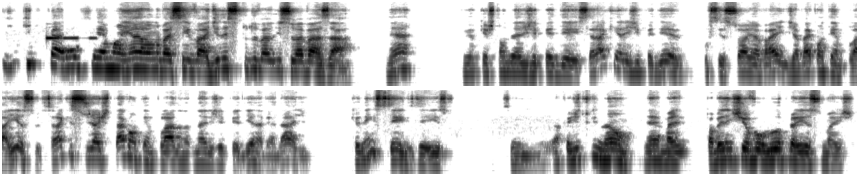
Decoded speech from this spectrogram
em que garante se amanhã ela não vai ser invadida se tudo vai, isso vai vazar, né? E a questão da LGPD, será que a LGPD por si só já vai, já vai contemplar isso? Será que isso já está contemplado na, na LGPD, na verdade? Que eu nem sei dizer isso. Assim, acredito que não, né? Mas talvez a gente evolua para isso, mas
